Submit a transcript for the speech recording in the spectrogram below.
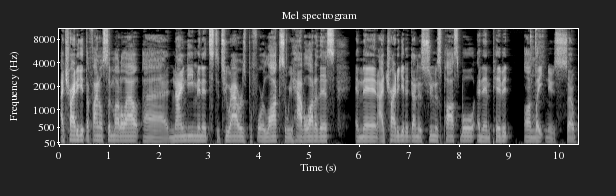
I try to get the final sim model out uh, 90 minutes to two hours before lock, so we have a lot of this, and then I try to get it done as soon as possible, and then pivot on late news. So,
